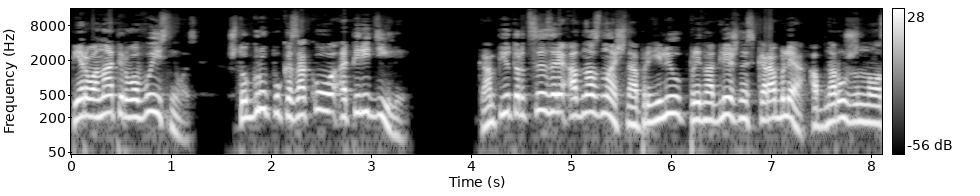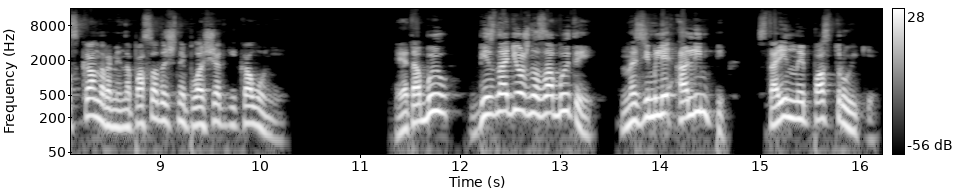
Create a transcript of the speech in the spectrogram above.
Первонаперво выяснилось, что группу Казакова опередили, Компьютер Цезаря однозначно определил принадлежность корабля, обнаруженного сканерами на посадочной площадке колонии. Это был безнадежно забытый на Земле Олимпик старинной постройки.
